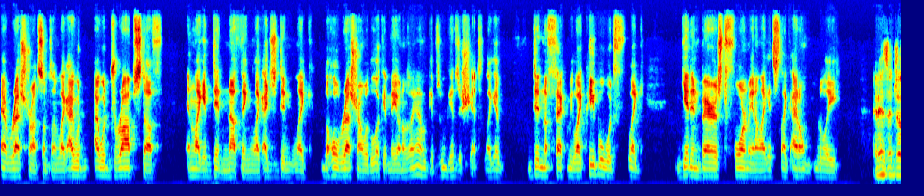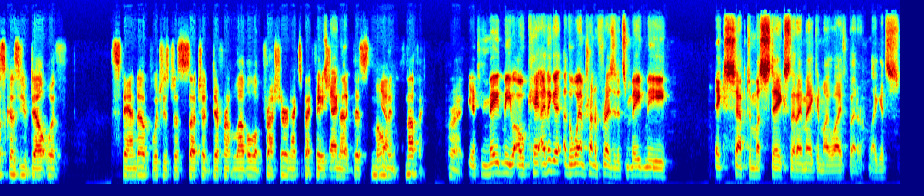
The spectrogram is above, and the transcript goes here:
at restaurants sometimes. Like I would I would drop stuff and like it did nothing. Like I just didn't like the whole restaurant would look at me and I was like, oh, who gives who gives a shit? Like it didn't affect me. Like people would like get embarrassed for me, and I'm like, it's like I don't really. And is it just because you've dealt with stand up, which is just such a different level of pressure and expectation Exactly. that this moment is nothing? Right. It's made me okay. I think it, the way I'm trying to phrase it, it's made me accept mistakes that I make in my life better. Like it's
